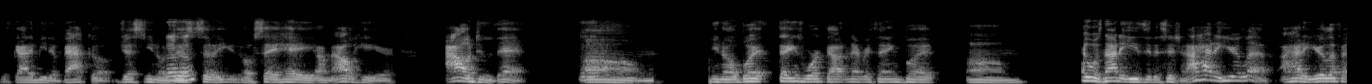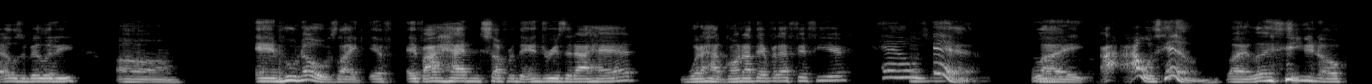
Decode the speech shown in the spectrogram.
it's got to be the backup. Just you know, mm-hmm. just to you know say, hey, I'm out here. I'll do that. Mm-hmm. Um, you know, but things worked out and everything. But um, it was not an easy decision. I had a year left. I had a year left of eligibility. Um, and who knows, like if if I hadn't suffered the injuries that I had, would I have gone out there for that fifth year? Hell mm-hmm. yeah. Mm-hmm. Like I, I was him. Like, you know,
